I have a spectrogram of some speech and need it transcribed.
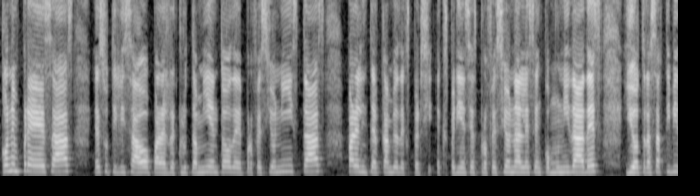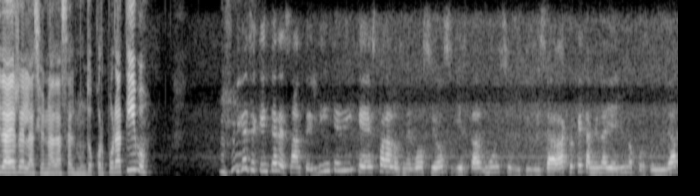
con empresas, es utilizado para el reclutamiento de profesionistas, para el intercambio de experiencias profesionales en comunidades y otras actividades relacionadas al mundo corporativo. Fíjense qué interesante. LinkedIn, que es para los negocios y está muy subutilizada, creo que también ahí hay una oportunidad.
